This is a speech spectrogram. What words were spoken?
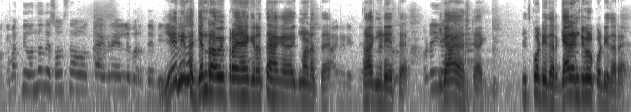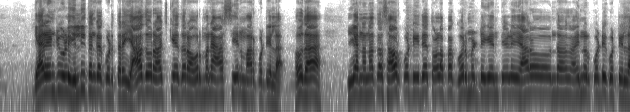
ಓಕೆ ಮತ್ತೆ ನೀವು ಒಂದೊಂದೇ ಸೋಲ್ಸ್ತಾ ಹೋಗ್ತಾ ಇದ್ರೆ ಎಲ್ಲಿ ಬರುತ್ತೆ BJP? ಏನಿಲ್ಲ ಜನರ ಅಭಿಪ್ರಾಯ ಹೇಗಿರುತ್ತೆ ಹಾಗೆ ಇದು ಮಾಡುತ್ತೆ. ಹಾಗೆ ನಡೆಯುತ್ತೆ. ಹಾಗೆ ನಡೆಯುತ್ತೆ. ಒಟ್ಟು ಈಗ ಅಷ್ಟೇ ಇದು ಕೊಟ್ಟಿದ್ದಾರೆ ಗ್ಯಾರಂಟಿಗಳು ಕೊಟ್ಟಿದ್ದಾರೆ. ಗ್ಯಾರಂಟಿಗಳು ಎಲ್ಲಿ ತನಕ ಕೊಡ್ತಾರೆ ಯಾವುದೋ ರಾಜಕೀಯದವ್ರು ಅವ್ರ ಮನೆ ಆಸ್ತಿ ಏನು ಮಾರ್ಕೊಟ್ಟಿಲ್ಲ. ಹೌದಾ? ಈಗ ನನ್ನ ಹತ್ರ ಸಾವಿರ ಕೋಟಿ ಇದೆ ತೊಳಪ್ಪ ಗೋರ್ಮೆಂಟಿಗೆ ಅಂತೇಳಿ ಯಾರೋ ಒಂದು ಐನೂರು ಕೋಟಿ ಕೊಟ್ಟಿಲ್ಲ.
